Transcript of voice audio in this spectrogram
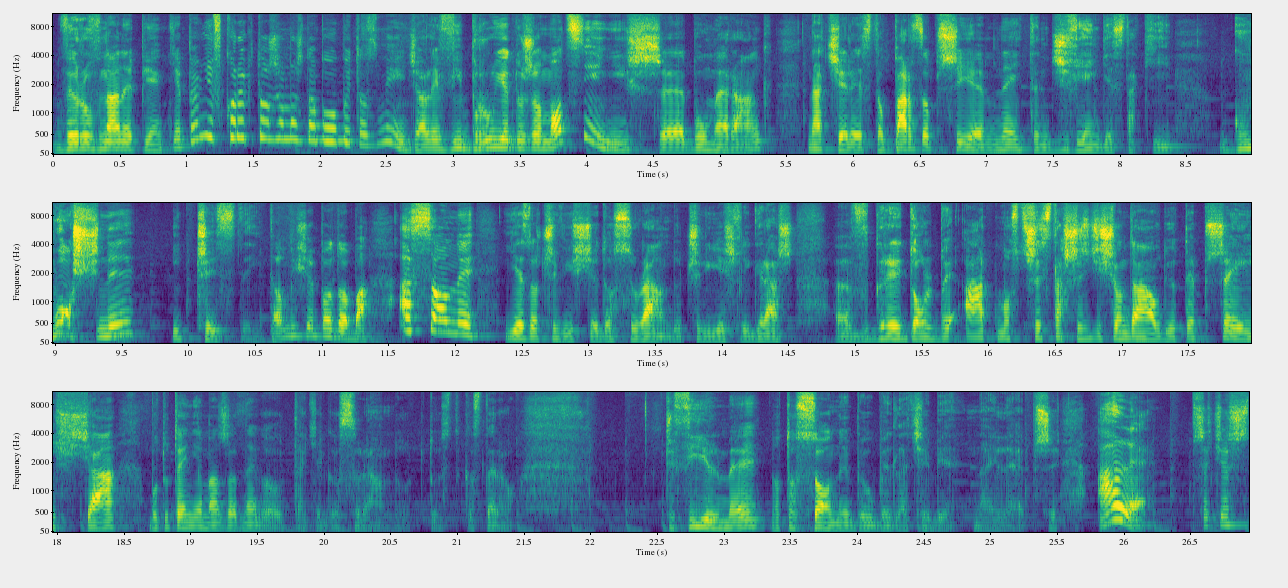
wyrównane pięknie. Pewnie w korektorze można byłoby to zmienić, ale wibruje dużo mocniej niż e, boomerang. Na ciele jest to bardzo przyjemne i ten dźwięk jest taki głośny i czysty. I to mi się podoba. A Sony jest oczywiście do surroundu, czyli jeśli grasz e, w gry Dolby Atmos 360 audio, te przejścia, bo tutaj nie ma żadnego takiego surroundu, to jest tylko stereo czy filmy, no to Sony byłby dla Ciebie najlepszy. Ale przecież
